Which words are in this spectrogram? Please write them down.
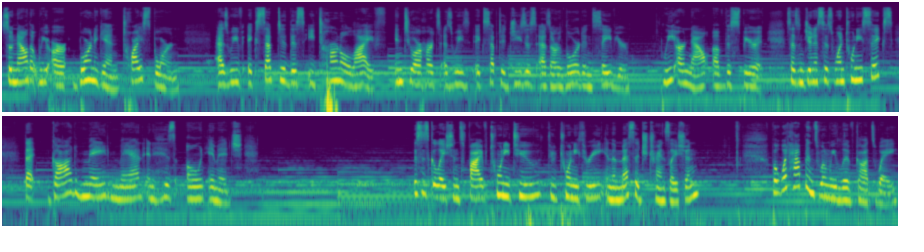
So now that we are born again, twice born, as we've accepted this eternal life into our hearts as we accepted Jesus as our Lord and Savior, we are now of the spirit. It says in Genesis 1:26 that God made man in his own image. This is Galatians 5:22 through 23 in the message translation. But what happens when we live God's way?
